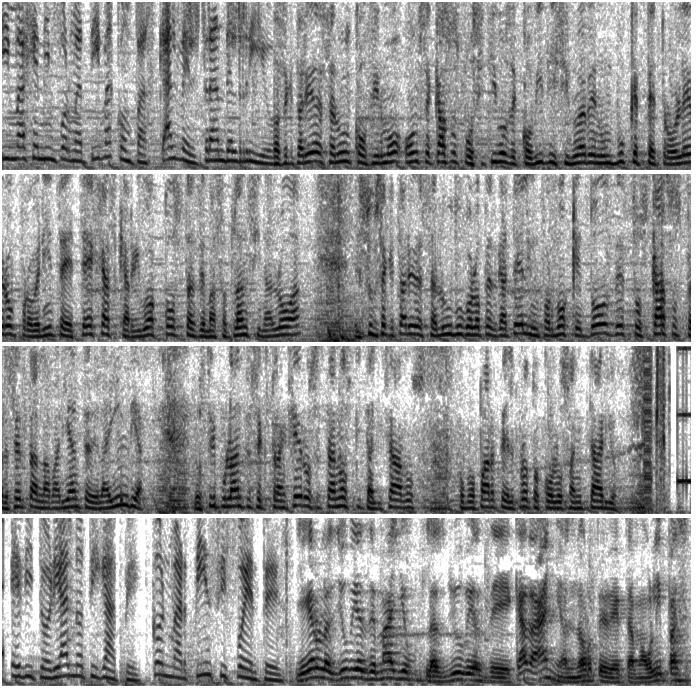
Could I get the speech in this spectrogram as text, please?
Imagen informativa con Pascal Beltrán del Río. La Secretaría de Salud confirmó 11 casos positivos de COVID-19 en un buque petrolero proveniente de Texas que arribó a costas de Mazatlán, Sinaloa. El subsecretario de Salud, Hugo López Gatel, informó que dos de estos casos presentan la variante de la India. Los tripulantes extranjeros están hospitalizados como parte del protocolo sanitario. Editorial Notigape, con Martín Cifuentes. Llegaron las lluvias de mayo, las lluvias de cada año al norte de Tamaulipas,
